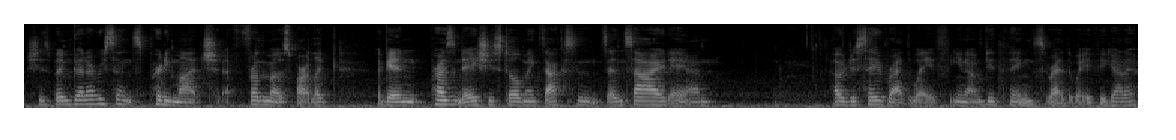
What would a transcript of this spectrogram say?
she's been good ever since, pretty much, for the most part. Like, again, present day, she still makes accents inside. And I would just say ride the wave, you know, do the things, ride the wave. You gotta.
